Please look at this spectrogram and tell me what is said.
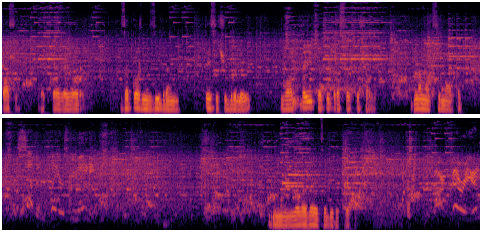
пасів, як я говорю. За кожних зібраних тисячу брилей вам дають таку красотку шелі. На максималку. Seven players remaining. Ну, Я вважаю, це буде круто. Barbarian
